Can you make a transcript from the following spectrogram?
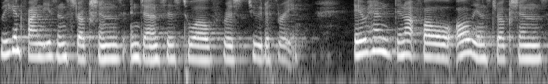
We can find these instructions in Genesis 12, verse 2 to 3. Abraham did not follow all the instructions.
